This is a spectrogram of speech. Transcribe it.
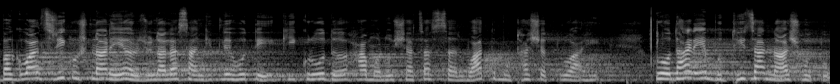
भगवान श्रीकृष्णाने अर्जुनाला सांगितले होते की क्रोध हा मनुष्याचा सर्वात मोठा शत्रू आहे. क्रोधाने बुद्धीचा नाश होतो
